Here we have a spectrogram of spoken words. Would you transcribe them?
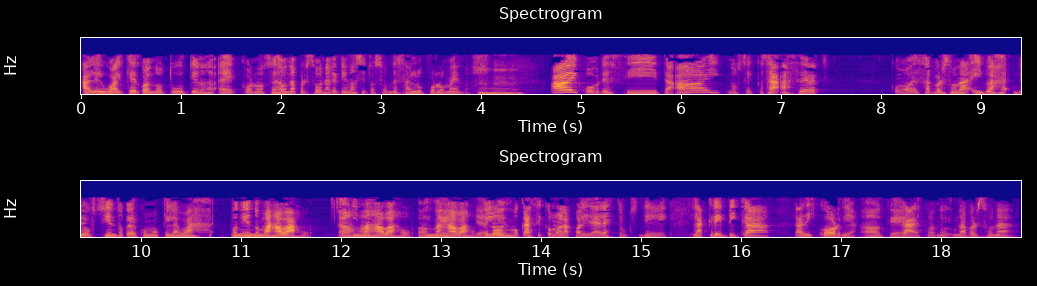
al igual que cuando tú tienes, eh, conoces a una persona que tiene una situación de salud, por lo menos. Ay, pobrecita, ay, no sé, o sea, hacer como esa persona y baja, yo siento que como que la vas poniendo más abajo. y más abajo, y más abajo. Es lo mismo casi como la cualidad de la, de la crítica, la discordia. O sea, cuando una persona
